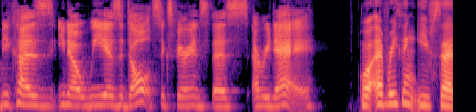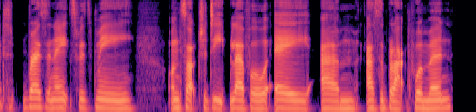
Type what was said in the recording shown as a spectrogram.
because, you know, we as adults experience this every day. Well, everything you've said resonates with me on such a deep level. A, um, as a black woman.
